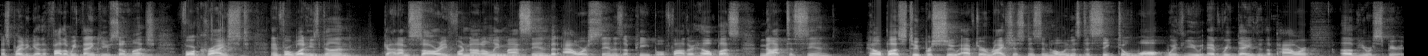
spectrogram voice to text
Let's pray together. Father, we thank you so much for Christ and for what he's done. God, I'm sorry for not only my sin, but our sin as a people. Father, help us not to sin. Help us to pursue after righteousness and holiness, to seek to walk with you every day through the power of your Spirit.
